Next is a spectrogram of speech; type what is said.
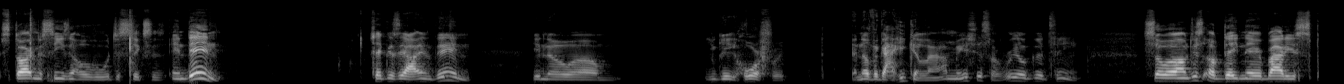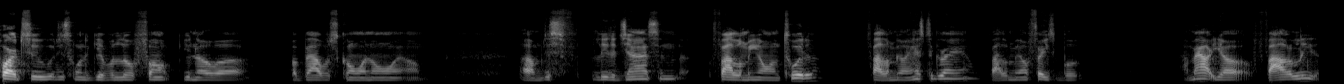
starting the season over with the Sixers. And then, check this out. And then, you know, um, you get Horford, another guy he can learn. I mean, it's just a real good team. So um, just updating everybody. This is part two. I just want to give a little funk, you know, uh, about what's going on. Um, um, just Leader Johnson. Follow me on Twitter. Follow me on Instagram. Follow me on Facebook. I'm out, y'all. Follow Leader.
